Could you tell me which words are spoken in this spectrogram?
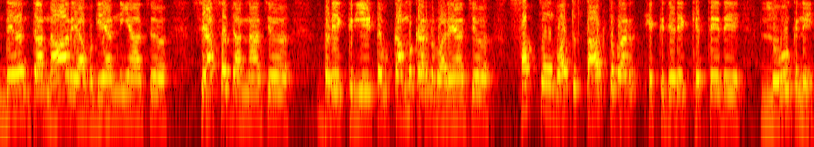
ਦਾ- ਨਾਂ ਰਿਹਾ ਵਿਗਿਆਨੀਆਂ 'ਚ, ਸਿਆਸਤਦਾਨਾਂ 'ਚ, ਬੜੇ ਕ੍ਰੀਏਟਿਵ ਕੰਮ ਕਰਨ ਵਾਲਿਆਂ 'ਚ, ਸਭ ਤੋਂ ਵੱਧ ਤਾਕਤਵਰ ਇੱਕ ਜਿਹੜੇ ਖਿੱਤੇ ਦੇ ਲੋਕ ਨੇ।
